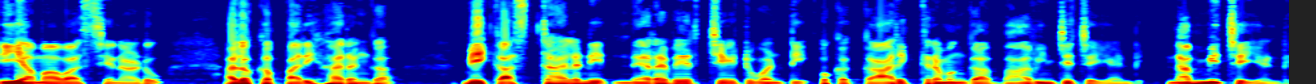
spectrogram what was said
ఈ అమావాస్య నాడు అదొక పరిహారంగా మీ కష్టాలని నెరవేర్చేటువంటి ఒక కార్యక్రమంగా భావించి చెయ్యండి నమ్మి చెయ్యండి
